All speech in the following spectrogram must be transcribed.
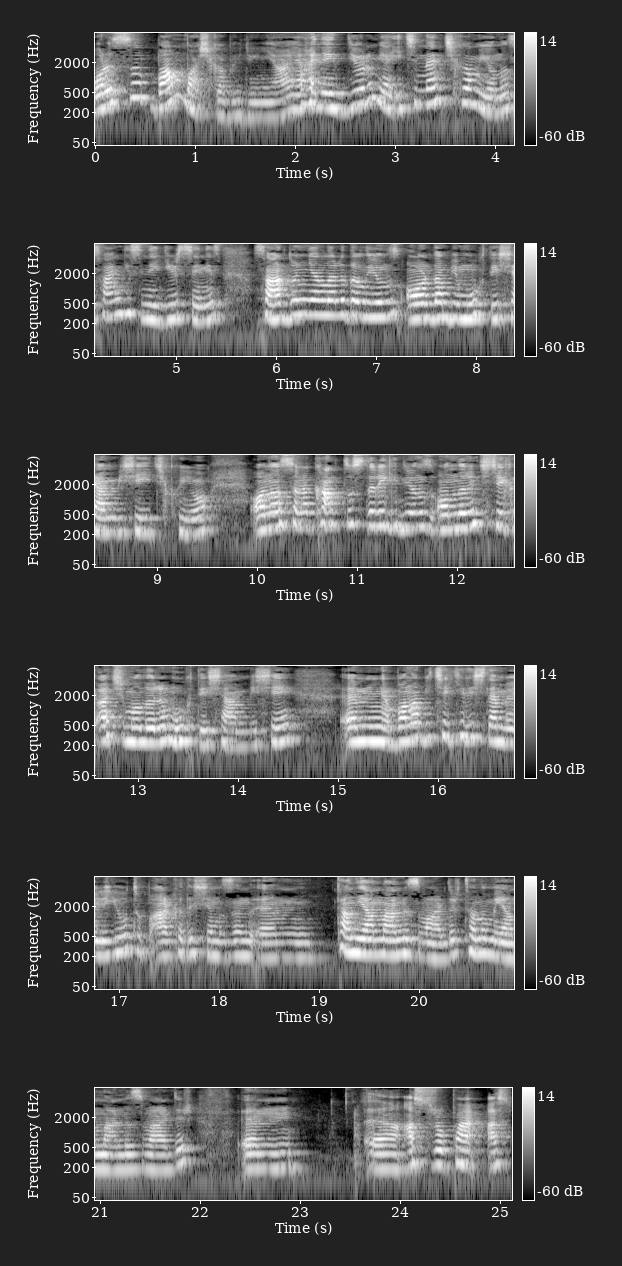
Orası bambaşka bir dünya. Yani diyorum ya içinden çıkamıyorsunuz. Hangisine girseniz sardunyaları dalıyorsunuz. Oradan bir muhteşem bir şey çıkıyor. Ondan sonra kaktüslere gidiyorsunuz. Onların çiçek açmaları muhteşem bir şey. Bana bir çekilişten böyle YouTube arkadaşımızın tanıyanlarınız vardır. Tanımayanlarınız vardır. Astropa, ast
